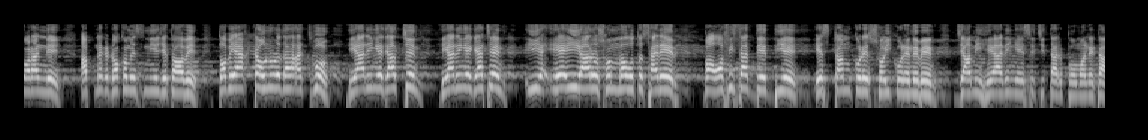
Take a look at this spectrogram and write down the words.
করার নেই। আপনাকে ডকুমেন্টস নিয়ে যেতে হবে। তবে একটা অনুরোধ আসব হিয়ারিংয়ে যাচ্ছেন হিয়ারিংয়ে গেছেন এই আরও সম্ভবত স্যারের বা অফিসারদের দিয়ে স্টাম্প করে সই করে নেবেন যে আমি হেয়ারিংয়ে এসেছি তার প্রমাণ এটা।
